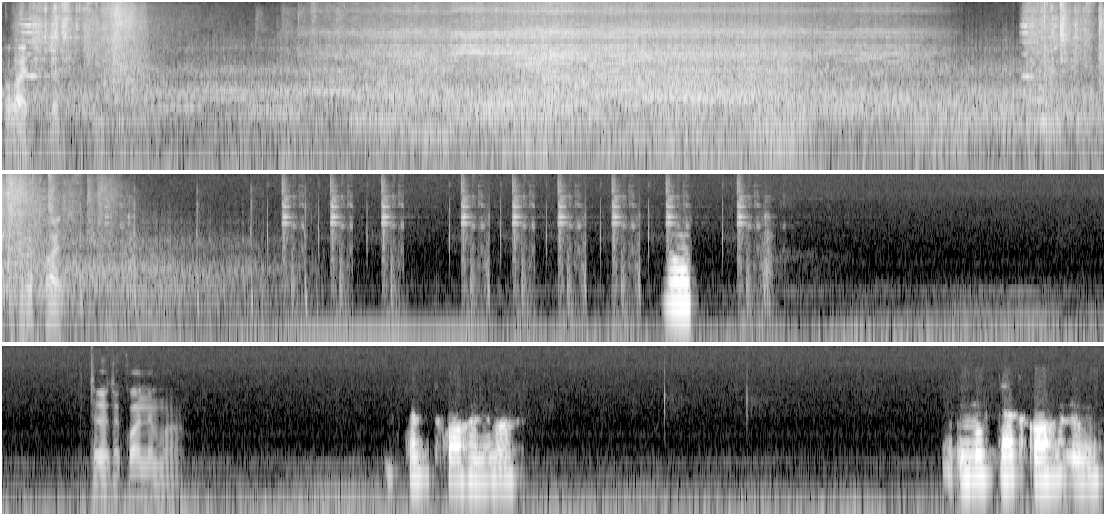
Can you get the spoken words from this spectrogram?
Ховай сюди. Виходь. Ну, Тебе такого нема. це такого нема. Ну, в тебе такого ну.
